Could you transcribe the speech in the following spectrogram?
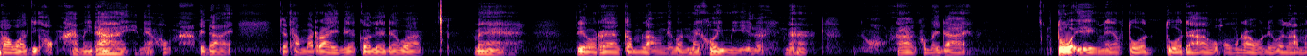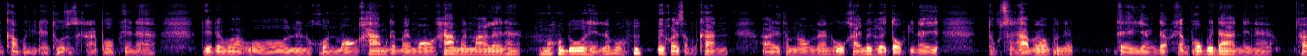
ภาวะที่ออกหน้าไม่ได้นะออกหน้าไม่ได้ จะทำอะไรเนี่ยก็เรียกได้ว่า แม่เรี่ยวแรงกำลังเนี่ยมันไม่ค่อยมีเลยนะฮะออกหน้าก็ไม่ได้ ตัวเองเนี่ยตัวตัวดาวของเราเนี่ยเวลามันเข้าไปอยู่ในทุสถานภพเนี่ยนะฮะเรียกได้ว่า โอ้เรื่องคนมองข้ามกันไปมองข้ามกันมาเลยนะฮะมองดูเห็นแล้วบอกไม่ค่อยสำคัญ อะไรทำนองนั้นโอ้ใครไม่เคยตกอยู่ในทุกสถานภพเนี้ แต่อย่างอย่างภพวินาศเนี่ยนะถ้า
